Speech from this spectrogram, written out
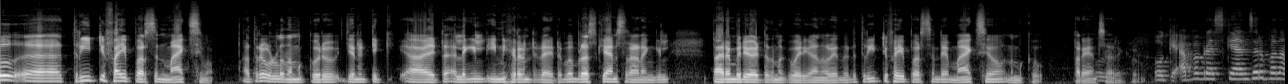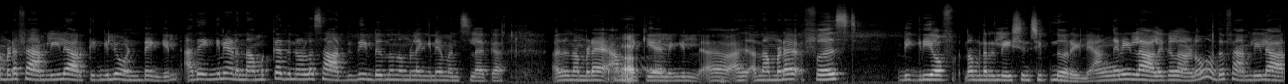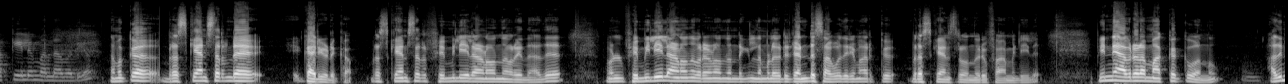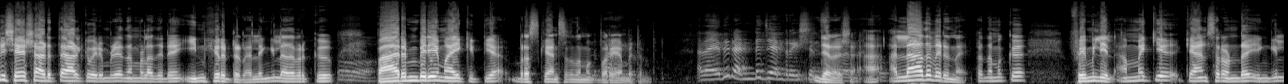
three to five percent maximum അത്രേ ഉള്ളൂ നമുക്കൊരു ജനറ്റിക് ആയിട്ട് അല്ലെങ്കിൽ ഇൻഹെറിറ്റഡ് ആയിട്ട്. ഇപ്പോൾ ബ്രസ്റ്റ് ക്യാൻസർ ആണെങ്കിൽ പാരമ്പര്യമായിട്ട് നമുക്ക് വരിക എന്ന് പറയുന്നത് ഒരു three to five percent maximum നമുക്ക് പറയാൻ സാധിക്കുള്ളൂ. ഓക്കെ അപ്പോൾ ബ്രസ്റ്റ് ക്യാൻസർ ഇപ്പോൾ നമ്മുടെ ഫാമിലിയിൽ ആർക്കെങ്കിലും ഉണ്ടെങ്കിൽ അത് എങ്ങനെയാണ് നമുക്ക് അതിനുള്ള സാധ്യത ഉണ്ടെന്ന് നമ്മൾ എങ്ങനെയാണ് മനസ്സിലാക്കുക അത് നമ്മുടെ അമ്മയ്ക്ക് അല്ലെങ്കിൽ നമ്മുടെ ഫസ്റ്റ് ഡിഗ്രി ഓഫ് നമ്മുടെ റിലേഷൻഷിപ്പ് എന്ന് പറയില്ലേ? അങ്ങനെയുള്ള ആളുകളാണോ? അതോ ഫാമിലിയിൽ ആർക്കെങ്കിലും വന്നാൽ മതിയോ? നമുക്ക് ബ്രസ്റ്റ് ക്യാൻസറിന്റെ കാര്യം എടുക്കാം ബ്രസ്റ്റ് ക്യാൻസർ ഫെമിലിയിലാണോ എന്ന് പറയുന്നത്. അത് നമ്മൾ ഫെമിലിയിലാണോ എന്ന് പറയണമെന്നുണ്ടെങ്കിൽ നമ്മളൊരു രണ്ട് സഹോദരിമാർക്ക് ബ്രസ്റ്റ് ക്യാൻസർ വന്നു ഒരു ഫാമിലിയിൽ. പിന്നെ അവരുടെ മക്കൾക്ക് വന്നു. അതിനുശേഷം അടുത്ത ആൾക്ക് വരുമ്പോഴേ നമ്മൾ അതിനെ ഇൻഹെറിറ്റഡ് അല്ലെങ്കിൽ അതവർക്ക് പാരമ്പര്യമായി കിട്ടിയ ബ്രസ്റ്റ് ക്യാൻസർ നമുക്ക് പറയാൻ പറ്റും. അതായത് രണ്ട് ജനറേഷൻ ജനറേഷൻ അല്ലാതെ വരുന്നത്. ഇപ്പം നമുക്ക് ഫെമിലിയിൽ അമ്മയ്ക്ക് ക്യാൻസർ ഉണ്ട് എങ്കിൽ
